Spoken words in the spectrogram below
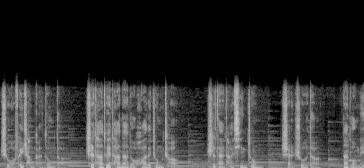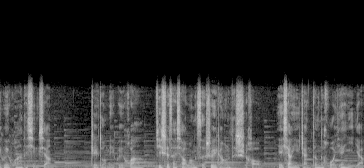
是我非常感动的，是他对他那朵花的忠诚。”是在他心中闪烁的那朵玫瑰花的形象。这朵玫瑰花，即使在小王子睡着了的时候，也像一盏灯的火焰一样，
